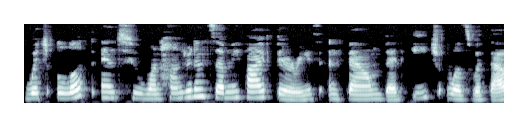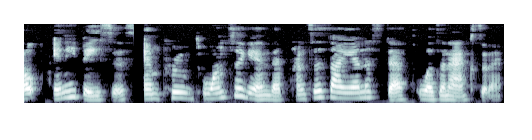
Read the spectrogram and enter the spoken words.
which looked into 175 theories and found that each was without any basis and proved once again that Princess Diana's death was an accident.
